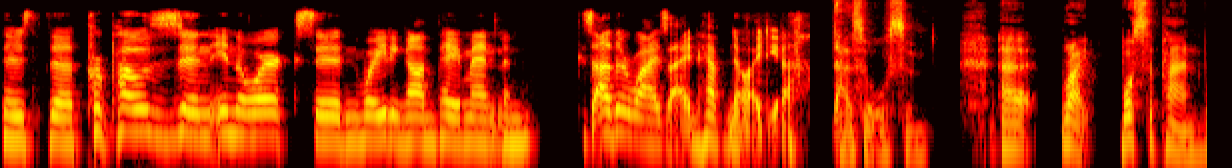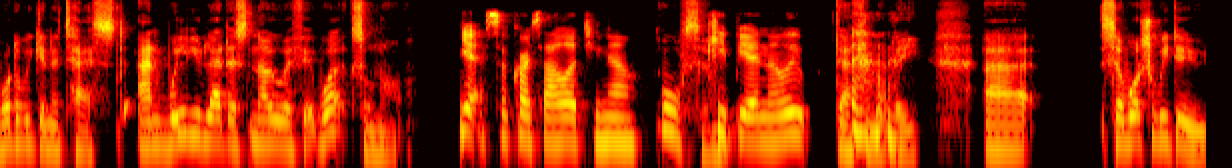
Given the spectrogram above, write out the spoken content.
there's the proposed and in the works and waiting on payment, and because otherwise I'd have no idea. That's awesome. Uh, right. What's the plan? What are we going to test? And will you let us know if it works or not? Yes, of course I'll let you know. Awesome. Keep you in the loop. Definitely. uh, so, what should we do?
